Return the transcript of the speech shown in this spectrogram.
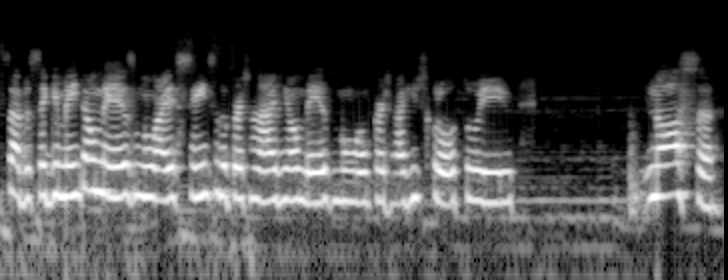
sabe? O segmento é o mesmo, a essência do personagem é o mesmo, é um personagem escroto e. Nossa!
